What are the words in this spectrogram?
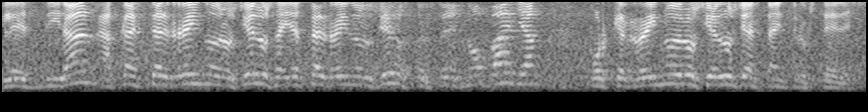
les dirán, acá está el reino de los cielos, allá está el reino de los cielos, pero ustedes no vayan, porque el reino de los cielos ya está entre ustedes.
